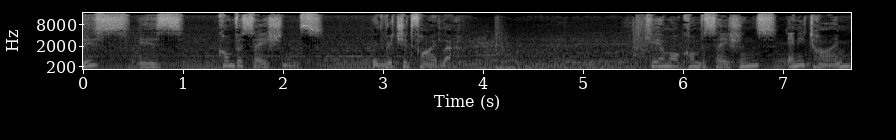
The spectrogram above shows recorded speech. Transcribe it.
This is Conversations with Richard Fidler. Hear more conversations anytime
